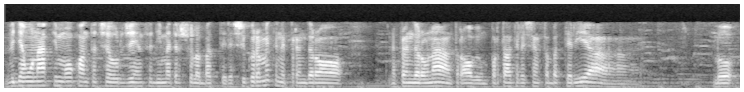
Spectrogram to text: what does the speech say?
Vediamo un attimo quanta c'è urgenza di mettere sulla batteria. Sicuramente ne prenderò, ne prenderò un'altra, ovvio, un portatile senza batteria, boh,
